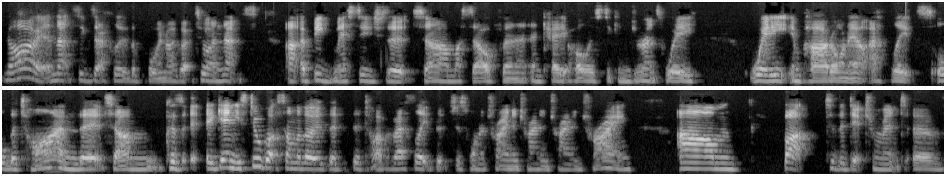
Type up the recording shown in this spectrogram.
No, and that's exactly the point I got to, and that's uh, a big message that uh, myself and, and Katie at Holistic Endurance we we impart on our athletes all the time that because um, again you still got some of those the, the, type of athlete that just want to train and train and train and train um, but to the detriment of,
